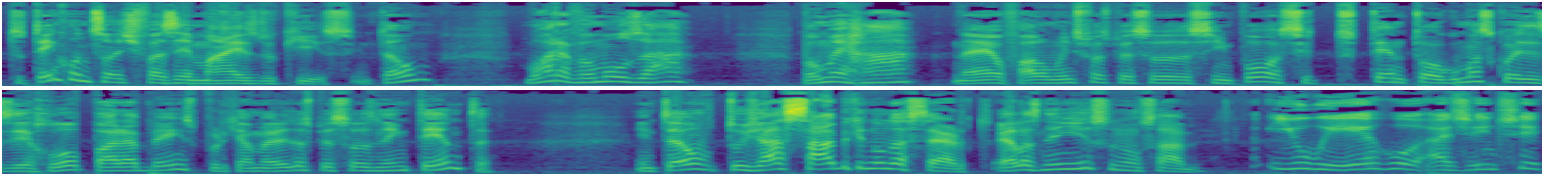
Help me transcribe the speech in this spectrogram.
Tu tem condições de fazer mais do que isso. Então, bora, vamos usar. Vamos errar, né? Eu falo muito para as pessoas assim, pô, se tu tentou algumas coisas e errou, parabéns, porque a maioria das pessoas nem tenta. Então, tu já sabe que não dá certo. Elas nem isso não sabem. E o erro, a gente.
